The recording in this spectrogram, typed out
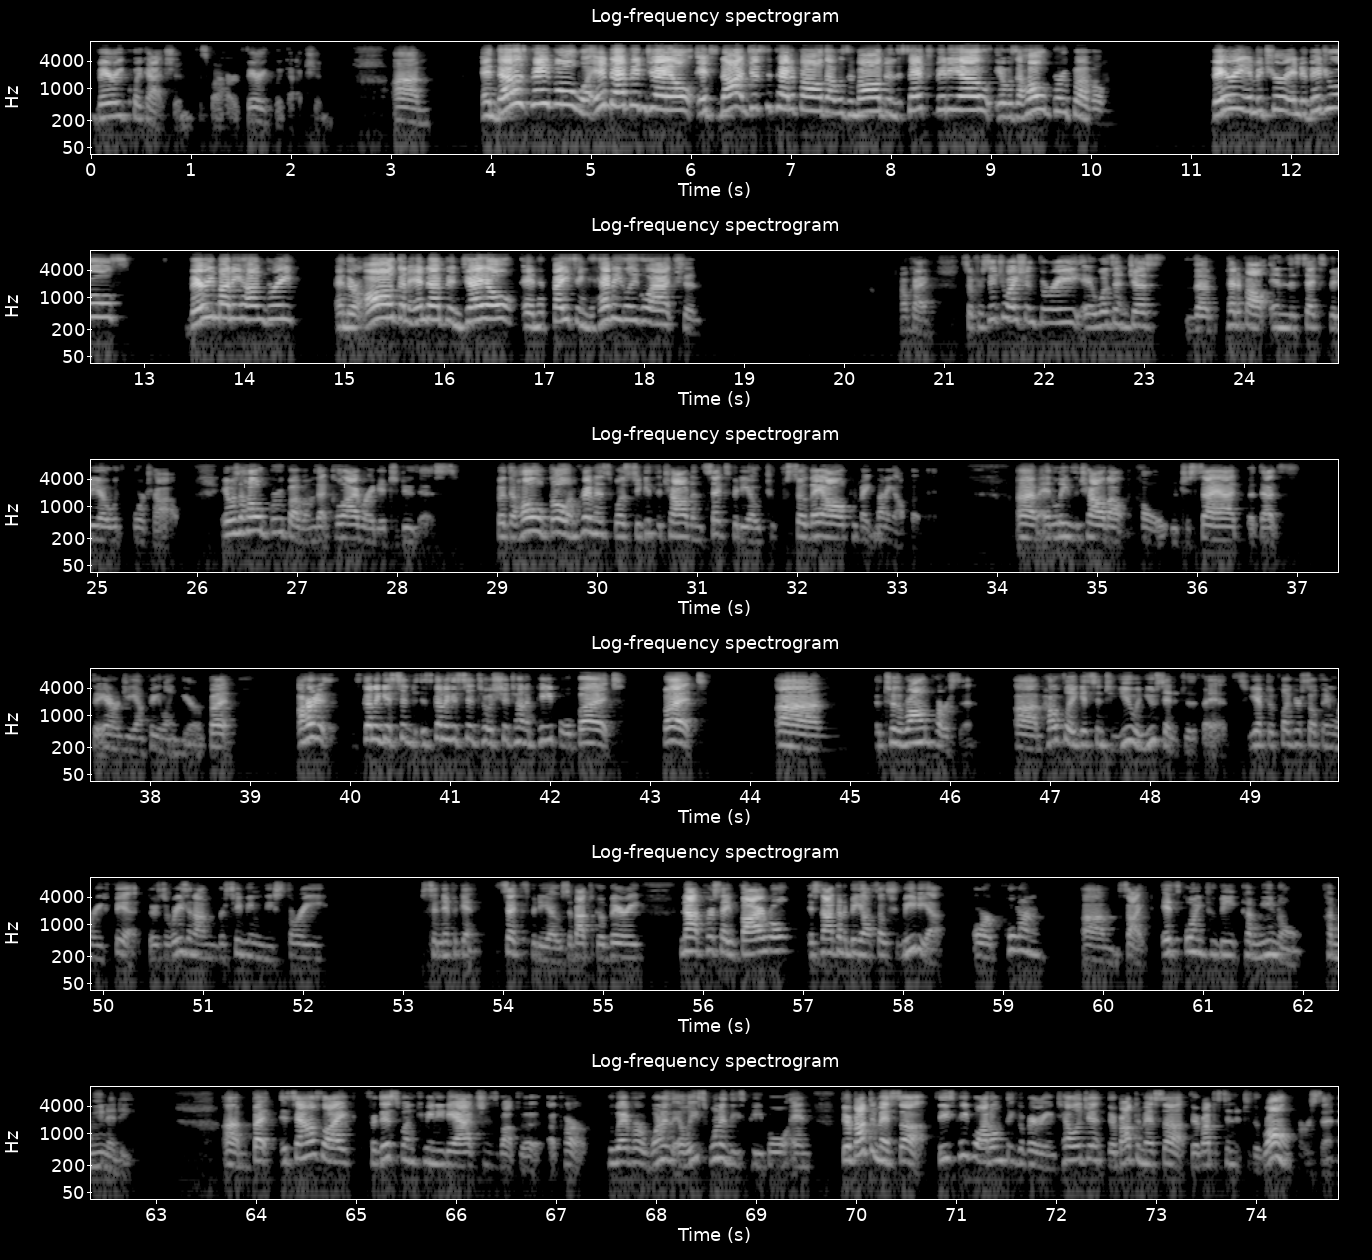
Very quick action is what I heard. Very quick action. Um, and those people will end up in jail. It's not just the pedophile that was involved in the sex video. It was a whole group of them very immature individuals, very money hungry, and they're all going to end up in jail and facing heavy legal action. Okay, so for situation three, it wasn't just the pedophile in the sex video with the poor child. It was a whole group of them that collaborated to do this. But the whole goal and premise was to get the child in the sex video to, so they all can make money off of it um, and leave the child out in the cold, which is sad, but that's the energy I'm feeling here. But I heard it it's gonna get sent. It's gonna get sent to a shit ton of people, but but um, to the wrong person. Um, hopefully, it gets into you and you send it to the feds. You have to plug yourself in where you fit. There's a reason I'm receiving these three significant sex videos about to go very not per se viral. It's not going to be on social media or porn um, site. It's going to be communal community. Um, but it sounds like for this one, community action is about to occur. Whoever one of the, at least one of these people, and they're about to mess up. These people I don't think are very intelligent. They're about to mess up. They're about to send it to the wrong person.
